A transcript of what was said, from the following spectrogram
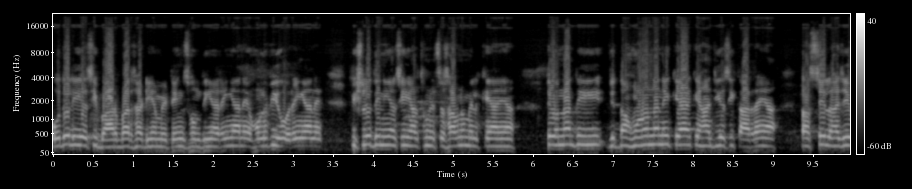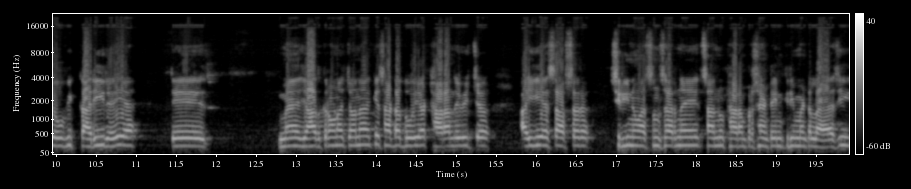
ਉਹਦੇ ਲਈ ਅਸੀਂ ਬਾਰ-ਬਾਰ ਸਾਡੀਆਂ ਮੀਟਿੰਗਸ ਹੁੰਦੀਆਂ ਰਹੀਆਂ ਨੇ, ਹੁਣ ਵੀ ਹੋ ਰਹੀਆਂ ਨੇ। ਪਿਛਲੇ ਦਿਨੀ ਅਸੀਂ ਹੈਲਥ ਮਿਨਿਸਟਰ ਸਾਹਿਬ ਨੂੰ ਮਿਲ ਕੇ ਆਏ ਆ ਤੇ ਉਹਨਾਂ ਦੀ ਜਿੱਦਾਂ ਹੁਣ ਉਹਨਾਂ ਨੇ ਕਿਹਾ ਕਿ ਹਾਂਜੀ ਅਸੀਂ ਕਰ ਰਹੇ ਆ ਤਾਂ ਸਟਿਲ ਹਜੇ ਉਹ ਵੀ ਕਰ ਹੀ ਰਹੇ ਆ ਤੇ ਮੈਂ ਯਾਦ ਕਰਾਉਣਾ ਚਾਹੁੰਦਾ ਕਿ ਸਾਡਾ 2018 ਦੇ ਵਿੱਚ ਆਈਏਐਸ ਅਫਸਰ ਸ਼੍ਰੀ ਨਿਵਾਸਨ ਸਰ ਨੇ ਸਾਨੂੰ 18% ਇਨਕਰੀਮੈਂਟ ਲਾਇਆ ਸੀ।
